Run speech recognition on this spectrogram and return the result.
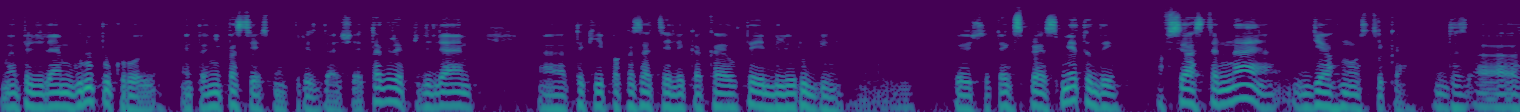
Мы определяем группу крови, это непосредственная пересдача. Также определяем э, такие показатели, как АЛТ и билирубин. То есть это экспресс-методы, а вся остальная диагностика а,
